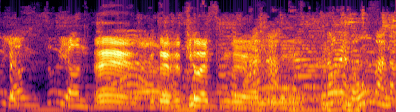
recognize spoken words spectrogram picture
수연 수연. 네, 그때 그렇게 말씀드려가지고. 그런 애 너무 많아.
